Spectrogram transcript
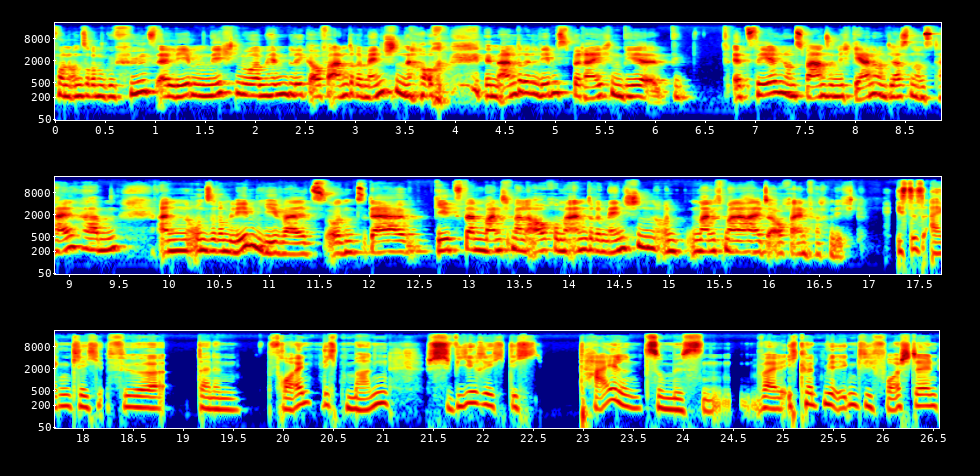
von unserem Gefühlserleben, nicht nur im Hinblick auf andere Menschen, auch in anderen Lebensbereichen. Wir erzählen uns wahnsinnig gerne und lassen uns teilhaben an unserem Leben jeweils. Und da geht es dann manchmal auch um andere Menschen und manchmal halt auch einfach nicht. Ist es eigentlich für deinen Freund, nicht Mann, schwierig, dich teilen zu müssen? Weil ich könnte mir irgendwie vorstellen,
